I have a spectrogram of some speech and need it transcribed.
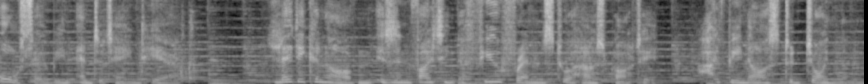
also been entertained here. Lady Carnarvon is inviting a few friends to a house party. I've been asked to join them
